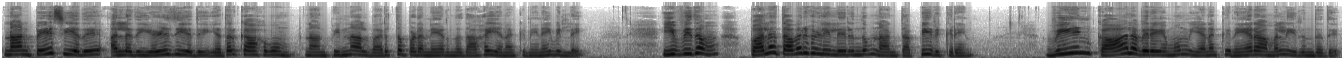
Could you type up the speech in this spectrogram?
நான் பேசியது அல்லது எழுதியது எதற்காகவும் நான் பின்னால் வருத்தப்பட நேர்ந்ததாக எனக்கு நினைவில்லை. இவ்விதம் பல தவறுகளிலிருந்தும் நான் தப்பியிருக்கிறேன். வீண் கால விரயமும் எனக்கு நேராமல் இருந்தது.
